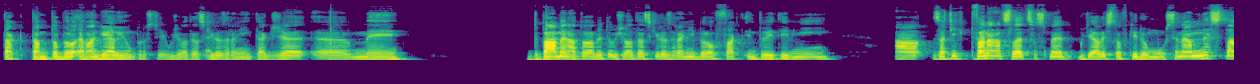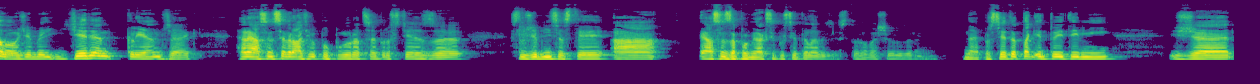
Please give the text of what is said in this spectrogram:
tak tam to bylo evangelium prostě, uživatelské yeah. rozhraní, takže uh, my dbáme na to, aby to uživatelské rozhraní bylo fakt intuitivní a za těch 12 let, co jsme udělali stovky domů, se nám nestalo, že by jeden klient řekl, hele, já jsem se vrátil po půl roce prostě z služební cesty a já jsem zapomněl, jak si pustit televizi z toho vašeho rozhraní. Ne, prostě je to tak intuitivní, že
